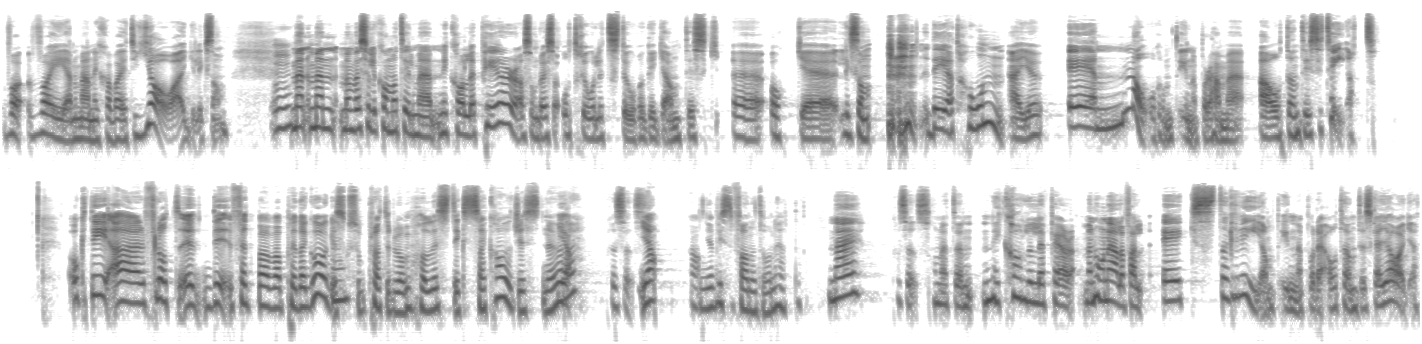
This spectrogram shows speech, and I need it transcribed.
vad, vad är en människa, vad är ett jag? Liksom. Mm. Men, men, men vad jag skulle komma till med Nicole Pera som då är så otroligt stor och gigantisk. Eh, och liksom, det är att hon är ju enormt inne på det här med autenticitet. Och det är, förlåt, eh, det, för att bara vara pedagogisk så pratade du om holistic psychologist nu eller? precis. Ja, jag visste fan inte vad hon hette. Nej, precis. Hon heter Nicole LePera. Men hon är i alla fall extremt inne på det autentiska jaget.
